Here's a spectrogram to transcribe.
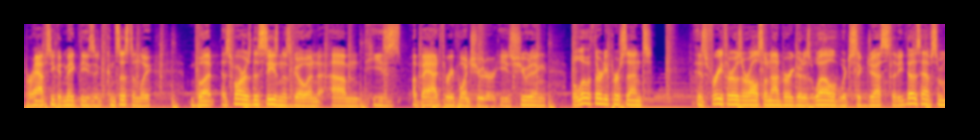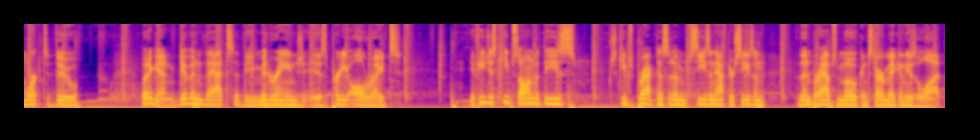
perhaps he could make these consistently. But as far as this season is going, um, he's a bad three point shooter. He's shooting below 30%. His free throws are also not very good as well, which suggests that he does have some work to do. But again, given that the mid range is pretty alright, if he just keeps on with these, just keeps practicing them season after season, then perhaps Mo can start making these a lot.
